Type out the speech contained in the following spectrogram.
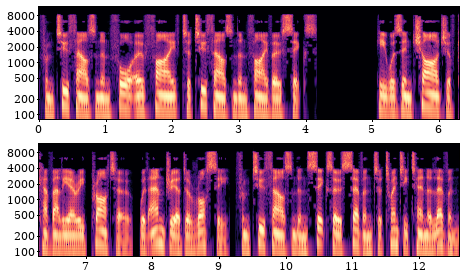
from 2004–05 to 2005–06. He was in charge of Cavalieri Prato, with Andrea de Rossi, from 2006–07 to 2010–11,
